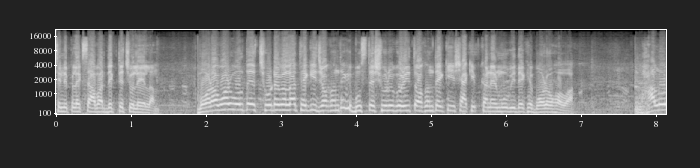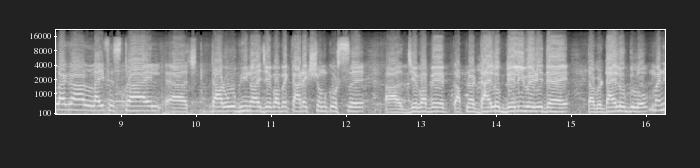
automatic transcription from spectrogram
সিনেপ্লেক্সে আবার দেখতে চলে এলাম। বরাবর বলতে ছোটবেলা থেকে যখন থেকে বুঝতে শুরু করি, তখন থেকেই শাকিব খানের মুভি দেখে বড় হওয়া। ভালো লাগা লাইফ স্টাইল তার অভিনয় যেভাবে কারেকশন করছে যেভাবে আপনার ডায়লগ ডেলিভারি দেয়, তারপর ডায়লগগুলো মানে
